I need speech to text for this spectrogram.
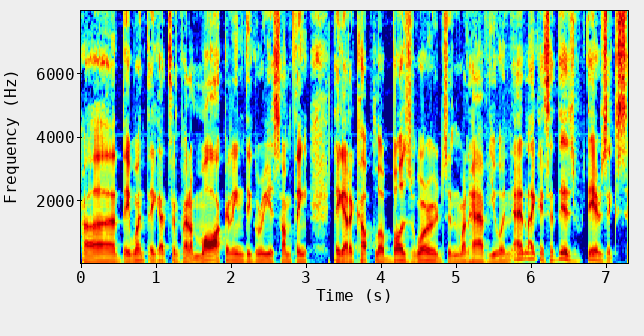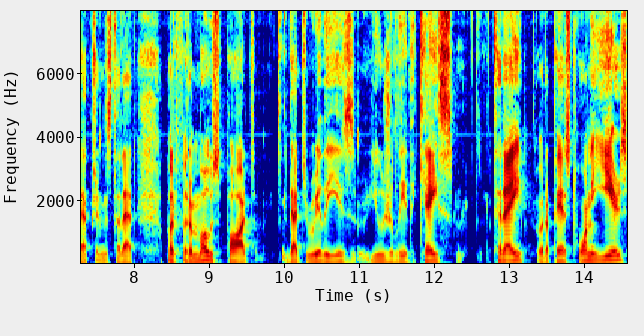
Uh, they went, they got some kind of marketing degree or something. They got a couple of buzzwords and what have you. And, and like I said, there's there's exceptions to that, but for the most part, that really is usually the case today or the past 20 years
